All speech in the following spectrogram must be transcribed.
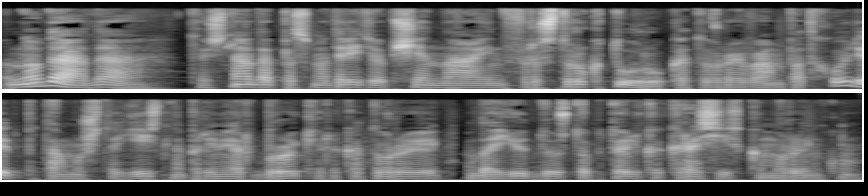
Ну да, да, то есть надо посмотреть вообще на инфраструктуру, которая вам подходит, потому что есть, например, брокеры, которые дают доступ только к российскому рынку.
